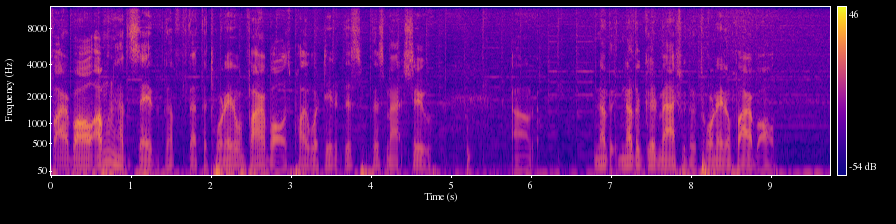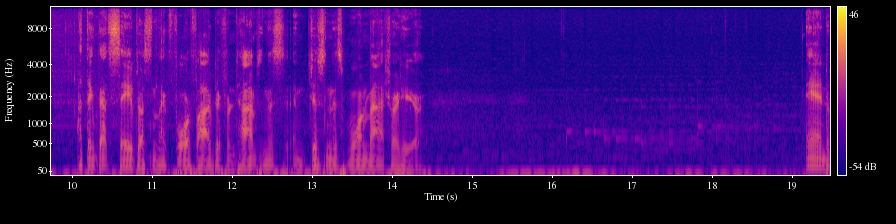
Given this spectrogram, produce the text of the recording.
fireball. I'm gonna have to say that the, that the tornado and fireball is probably what did it this this match too. Uh, another another good match with the tornado fireball. I think that saved us in like four or five different times in this and just in this one match right here. And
